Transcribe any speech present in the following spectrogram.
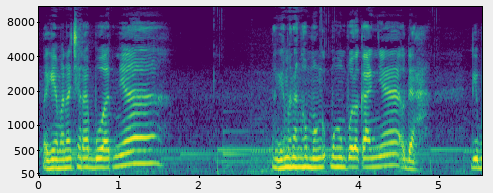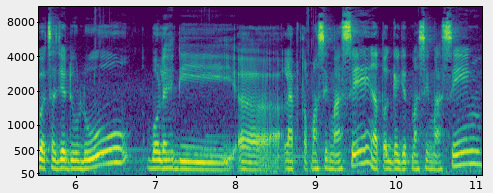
Bagaimana cara buatnya? Bagaimana mengumpulkannya? Udah, dibuat saja dulu boleh di uh, laptop masing-masing atau gadget masing-masing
